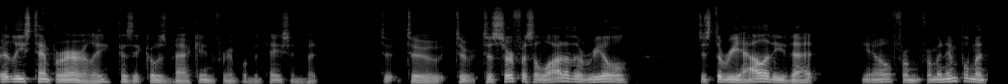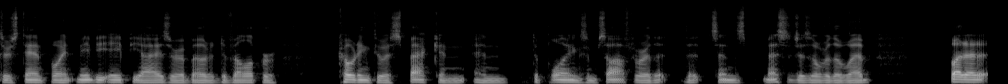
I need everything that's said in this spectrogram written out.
at least temporarily because it goes back in for implementation, but to to to to surface a lot of the real just the reality that you know from from an implementer standpoint maybe apis are about a developer coding to a spec and and deploying some software that that sends messages over the web. But at,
